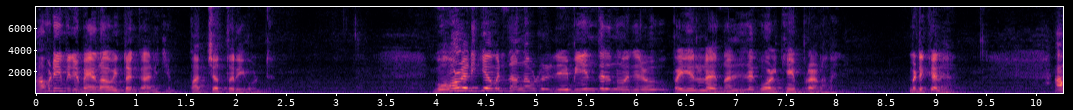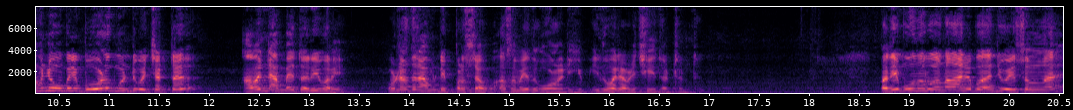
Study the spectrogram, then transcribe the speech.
അവിടെ ഇവർ മേധാവിത്വം കാണിക്കും പച്ചത്തെറി കൊണ്ട്. ഗോളടിക്കാൻ പറ്റുന്ന അന്ന് അവിടെ രവീന്ദ്രൻ എന്ന് പറഞ്ഞൊരു പയ്യനുണ്ടായിരുന്നു. നല്ല ഗോൾ കീപ്പറാണ് അവൻ. മിടുക്കനാണ് അവന്റെ മുമ്പിൽ ബോളും കൊണ്ടുവച്ചിട്ട് അവന്റെ അമ്മയെ തെറി പറയും. ഉടനെ തന്നെ അവൻ ഡിപ്രസ്ഡ് ആവും. ആ സമയത്ത് ഗോൾ അടിക്കും. ഇതുപോലെ അവർ ചെയ്തിട്ടുണ്ട്. പതിമൂന്ന് പതിനാല് പതിനഞ്ച് വയസ്സുള്ള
